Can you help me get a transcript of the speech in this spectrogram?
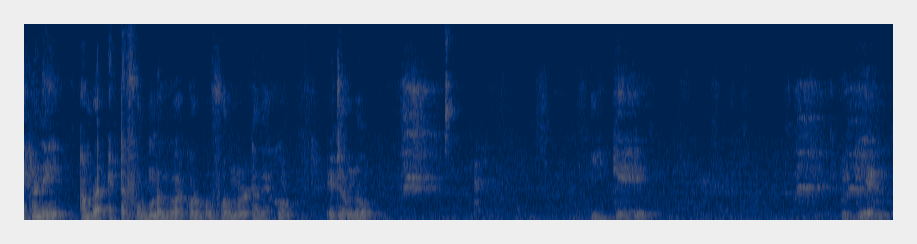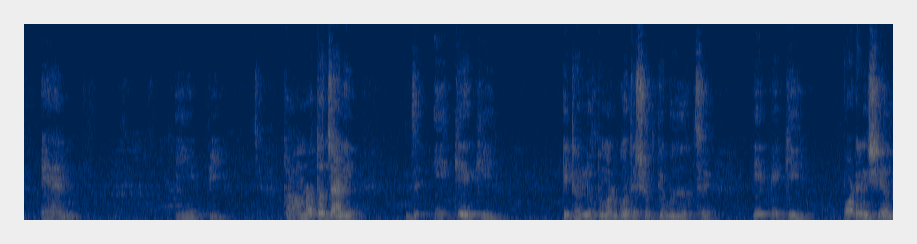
এখানে আমরা একটা ফর্মুলা ব্যবহার করব। ফর্মুলাটা দেখো, এটা হলো ইকে ইকুয়াল এন ইপি তো আমরা তো জানি যে ইকে কি? এটা হলো তোমার গতিশক্তি বোঝাচ্ছে। ইপি কি? পটেনশিয়াল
